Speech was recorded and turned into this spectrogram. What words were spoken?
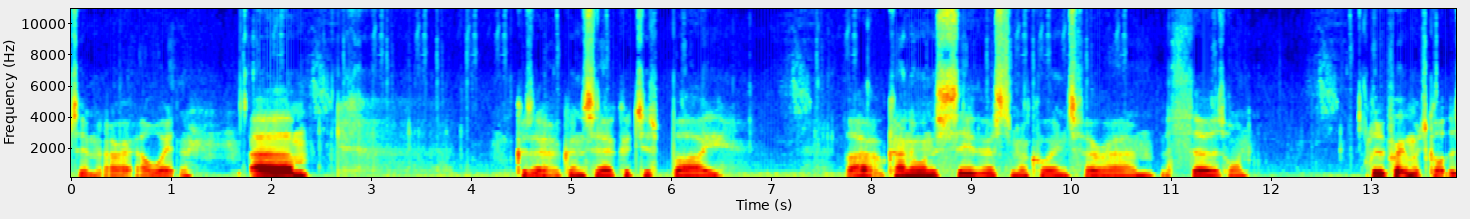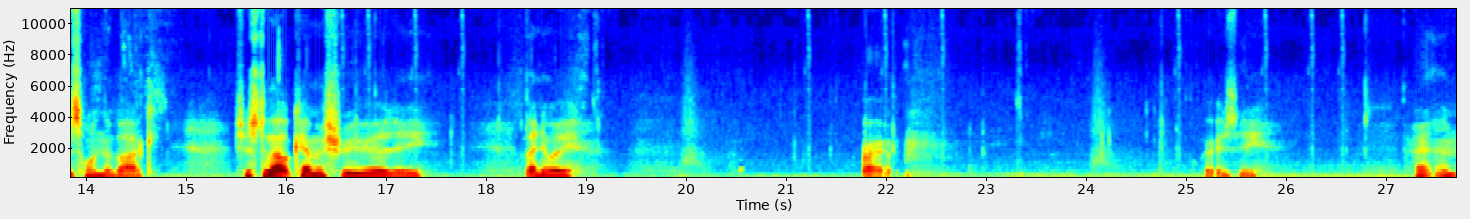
two minutes. Alright, I'll wait then. Um, because I'm gonna say I could just buy, but I kind of want to save the rest of my coins for um the third one. Because I pretty much got this one in the bag. It's just about chemistry, really. But anyway. Right. Where is he? Right then.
